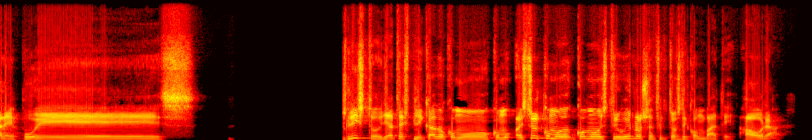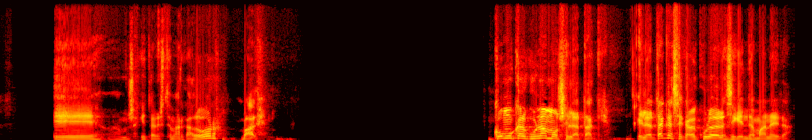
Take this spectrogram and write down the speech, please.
Vale, pues... pues listo, ya te he explicado cómo... cómo... Esto es cómo, cómo distribuir los efectos de combate. Ahora, eh, vamos a quitar este marcador. Vale. ¿Cómo calculamos el ataque? El ataque se calcula de la siguiente manera.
